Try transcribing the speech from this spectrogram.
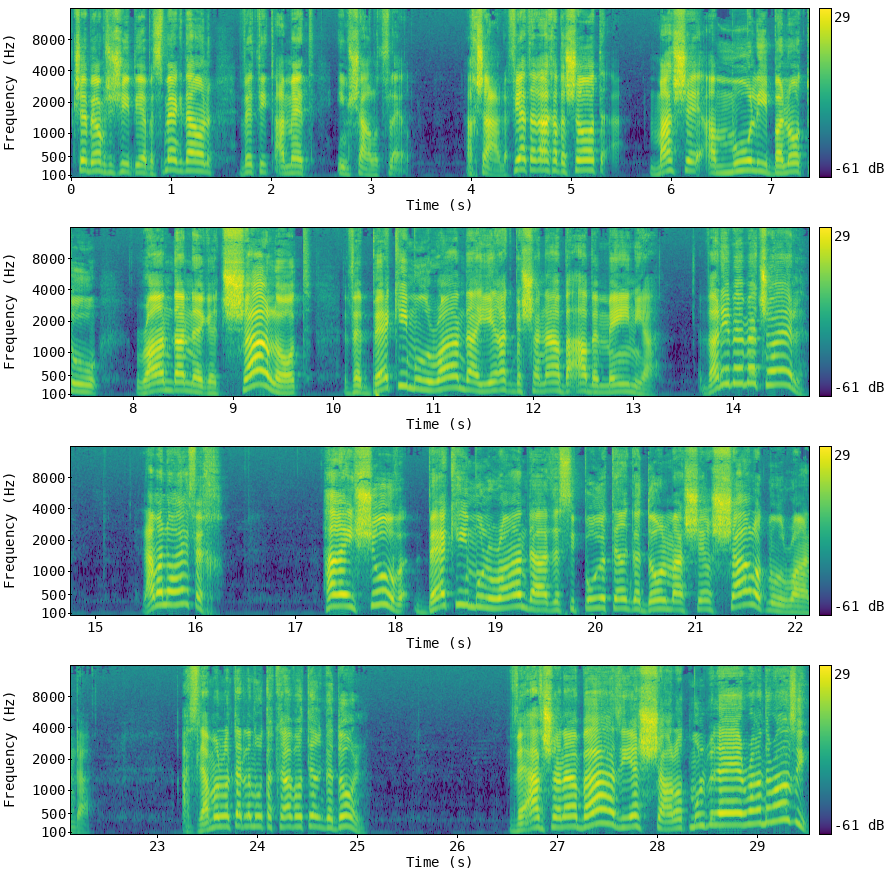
כשביום שישי היא תהיה בסמקדאון ותתעמת עם שרלוט פלר. עכשיו, לפי אתרי החדשות, מה שאמור להיבנות הוא רונדה נגד שרלוט ובקי מול רונדה יהיה רק בשנה הבאה במאניה. ואני באמת שואל, למה לא ההפך? הרי שוב, בקי מול רונדה זה סיפור יותר גדול מאשר שרלוט מול רונדה. אז למה לא לתת לנו את הקרב יותר גדול? ואז שנה הבאה זה יהיה שרלוט מול רונדה רוזי.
